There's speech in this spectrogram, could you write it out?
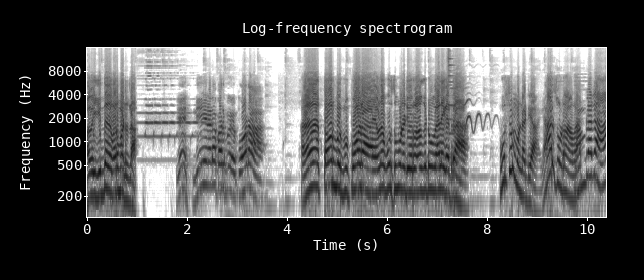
அவன் இந்த வரமாட்டேன்டா. ஏய் நீ என்னடா பருப்பு? போடா. ஆ தோர் பருப்பு போடா. எவனா புருஷன் முன்னாடி வரும் அவங்கிட்ட வேலை கட்டுறா. புருஷன் முன்னாடியா யார் சொல்றான் அவன்? நம்மளதான்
